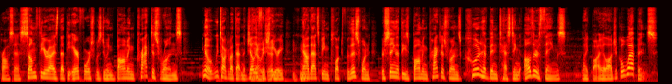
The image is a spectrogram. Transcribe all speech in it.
process, some theorize that the Air Force was doing bombing practice runs. You know, we talked about that in the jellyfish did. theory. Mhm. Now that's being plucked for this one. They're saying that these bombing practice runs could have been testing other things like biological weapons.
